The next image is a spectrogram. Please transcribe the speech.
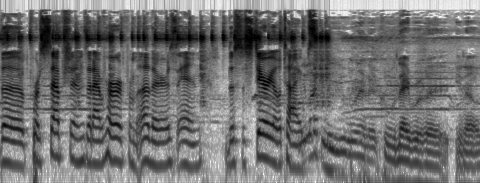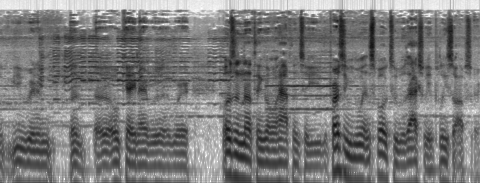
the perceptions that I've heard from others and the stereotypes. Luckily, you were in a cool neighborhood. You know, you were in a, a okay neighborhood where wasn't nothing gonna happen to you. The person you went and spoke to was actually a police officer.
